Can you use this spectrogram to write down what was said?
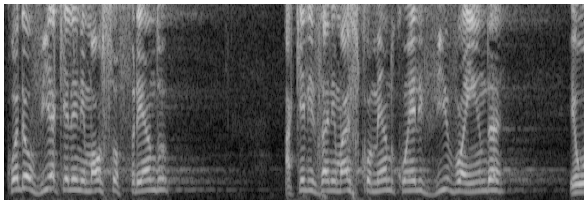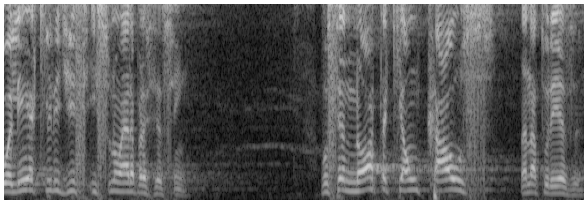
Quando eu vi aquele animal sofrendo, aqueles animais comendo com ele vivo ainda, eu olhei aquilo e disse: Isso não era para ser assim. Você nota que há um caos na natureza.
